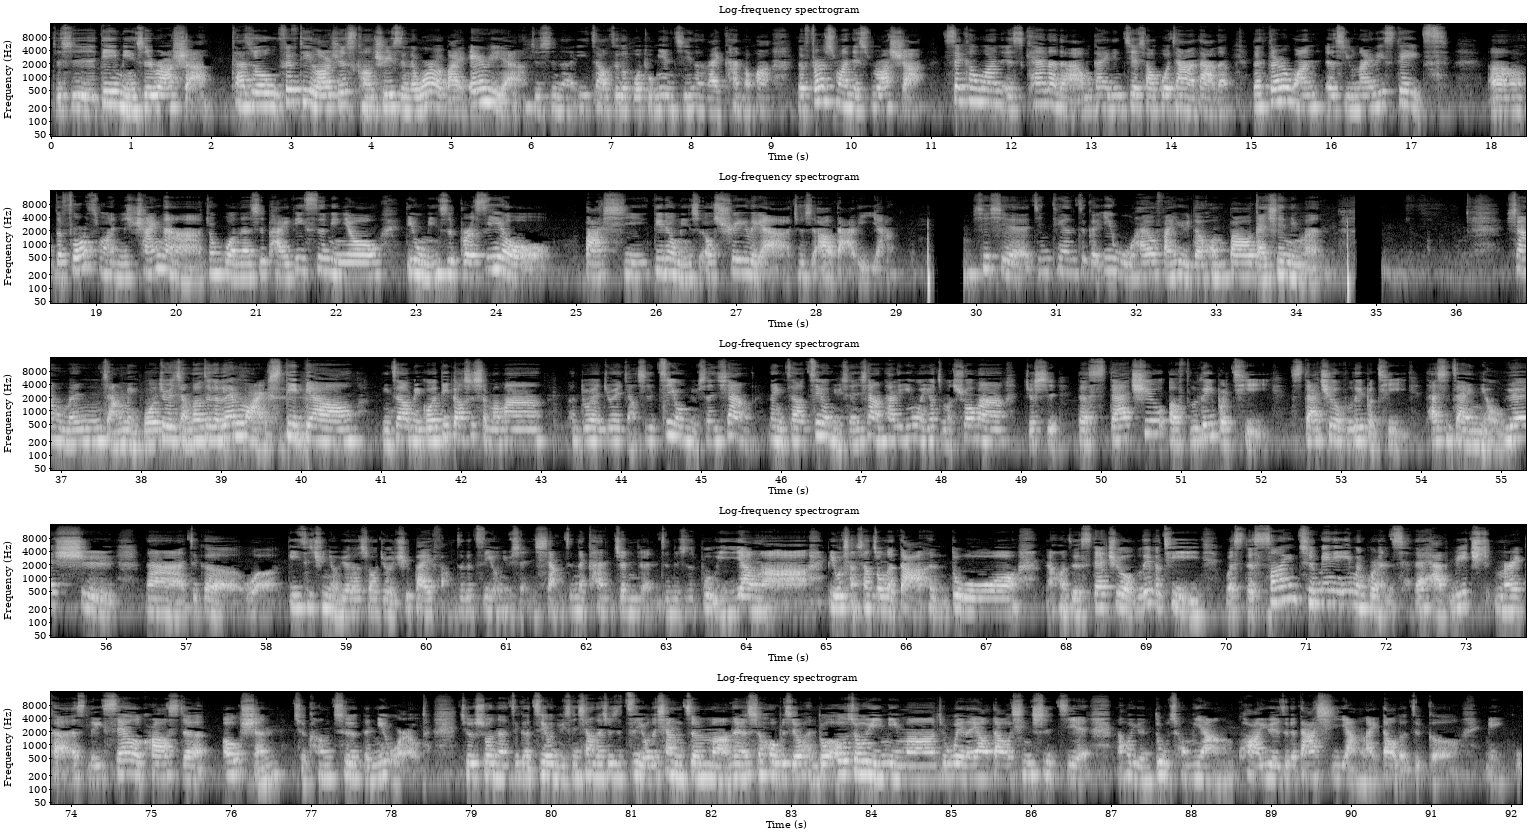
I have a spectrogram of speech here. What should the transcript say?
就是第一名是 Russia，他说 fifty largest countries in the world by area，就是呢依照这个国土面积呢来看的话，the first one is Russia。Second one is Canada，我们刚才已经介绍过加拿大了。The third one is United States，呃、uh,，The fourth one is China，中国呢是排第四名哟。第五名是 Brazil，巴西。第六名是 Australia，就是澳大利亚。 谢谢今天这个一五还有梵语的红包，感谢你们。像我们讲美国，就会讲到这个 landmarks 地标。你知道美国的地标是什么吗？很多人就会讲是自由女神像。那你知道自由女神像它的英文又怎么说吗？就是 The Statue of Liberty。Statue of Liberty，它是在纽约市。那这个我第一次去纽约的时候，就有去拜访这个自由女神像，真的看真人，真的就是不一样啊，比我想象中的大很多。然后这个 Statue of Liberty was the sign to many immigrants that had reached America as they sail across the ocean to come to the New World。就是说呢，这个自由女神像呢，就是自由的象征嘛。那个时候不是有很多欧洲移民吗？就为了要到新世界。界，然后远渡重洋，跨越这个大西洋，来到了这个美国。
